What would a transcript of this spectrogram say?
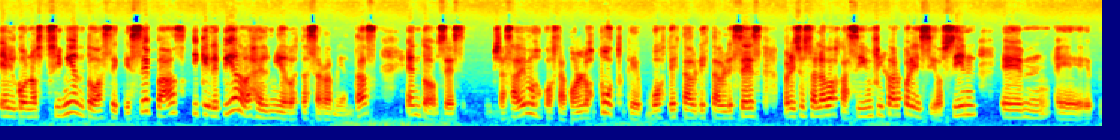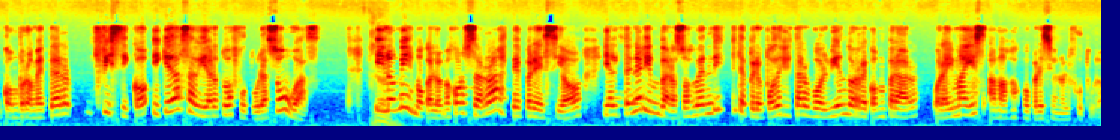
El conocimiento hace que sepas y que le pierdas el miedo a estas herramientas. Entonces, ya sabemos, o sea, con los put que vos te estableces precios a la baja sin fijar precios, sin em, eh, comprometer físico y quedas abierto a futuras subas. Y lo mismo que a lo mejor cerraste precio y al tener inversos vendiste, pero podés estar volviendo a recomprar por ahí maíz a más bajo precio en el futuro.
